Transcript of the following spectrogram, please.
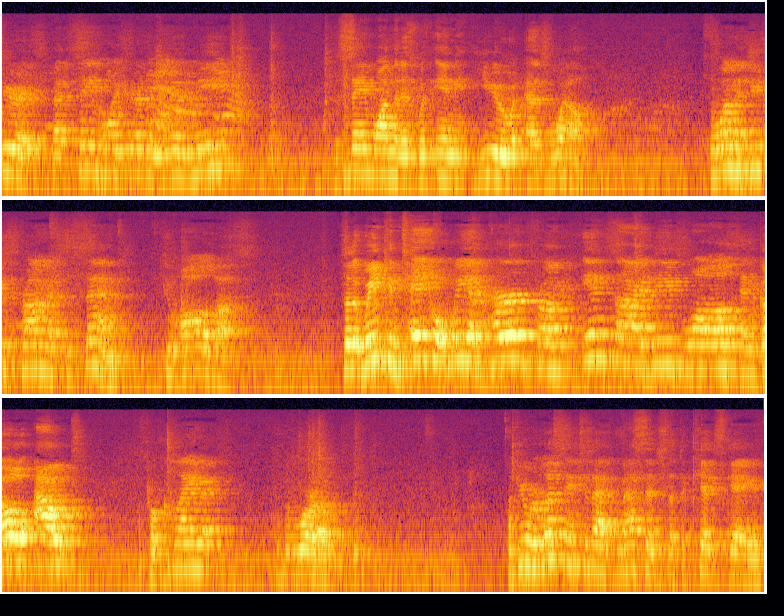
Spirit, that same Holy Spirit that is in me, is the same one that is within you as well. It's the one that Jesus promised to send to all of us. So that we can take what we have heard from inside these walls and go out and proclaim it to the world. If you were listening to that message that the kids gave,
